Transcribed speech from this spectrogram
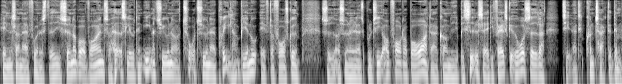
Hændelserne er fundet sted i Sønderborg, Vojens og Haderslev den 21. og 22. april og bliver nu efterforsket. Syd- og Sønderjyllands politi opfordrer borgere, der er kommet i besiddelse af de falske eurosedler, til at kontakte dem.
